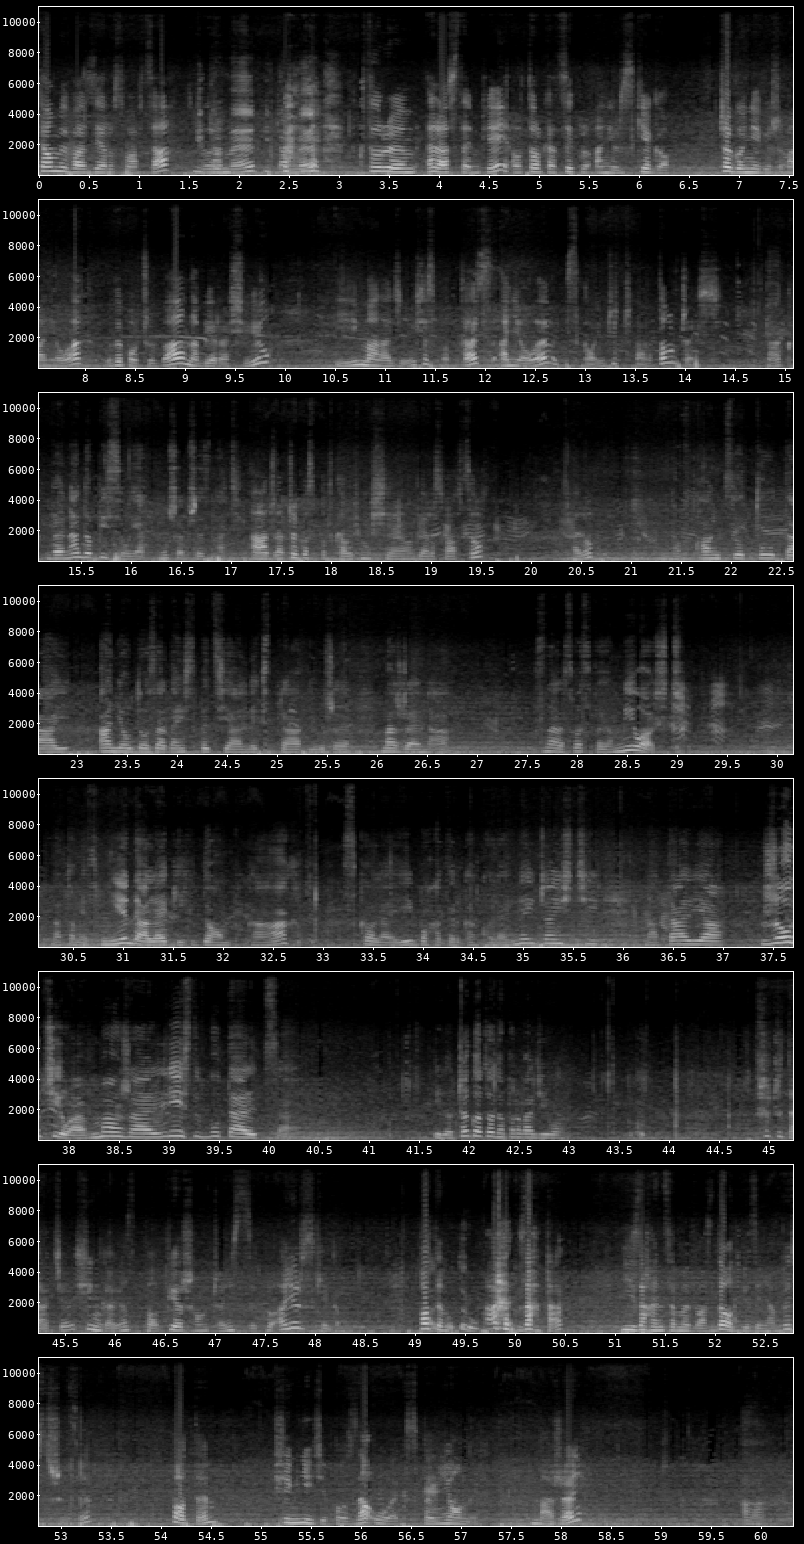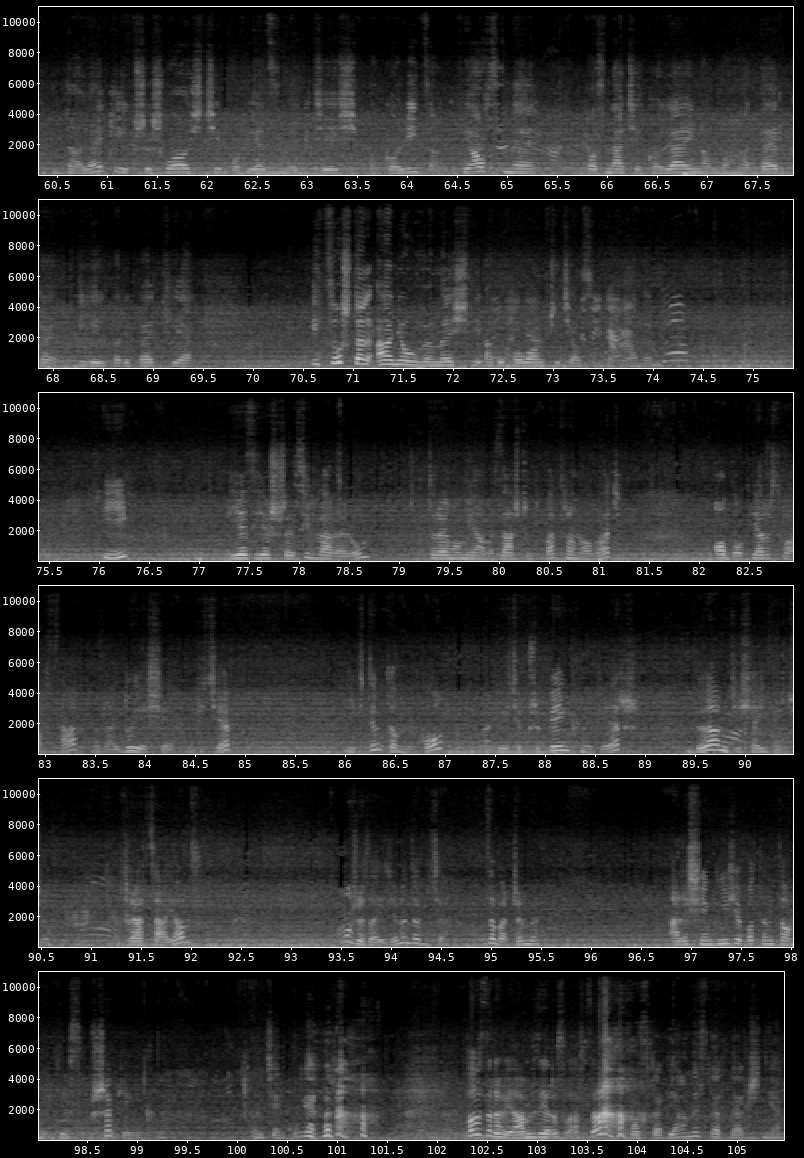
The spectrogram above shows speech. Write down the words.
Witamy Was z Jarosławca, którym, Witamy, witamy. w którym Ela Stępień, autorka cyklu anielskiego Czego nie wiesz o aniołach, wypoczywa, nabiera sił i ma nadzieję się spotkać z aniołem i skończyć czwartą część. Tak, Wena dopisuje, muszę przyznać. A dlaczego spotkałyśmy się w Jarosławcu? Elu? No w końcu tutaj anioł do zadań specjalnych sprawił, że Marzena znalazła swoją miłość. Natomiast w niedalekich Dąbkach z kolei bohaterka kolejnej części, Natalia, rzuciła w morze list w butelce. I do czego to doprowadziło? Przeczytacie, sięgając po pierwszą część cyklu anielskiego. Potem drugą. Za, tak. I zachęcamy Was do odwiedzenia Bystrzycy. Potem sięgnijcie po zaułek spełnionych marzeń. A w dalekiej przyszłości, powiedzmy gdzieś w okolicach wiosny, poznacie kolejną bohaterkę i jej perypetie. I cóż ten anioł wymyśli, aby połączyć ją z ukochanym? I jest jeszcze Silvarerum, któremu miałam zaszczyt patronować. Obok Jarosławca znajduje się Wicie. I w tym tomiku znajdujecie przepiękny wiersz Byłam dzisiaj w Wiciu. Wracając, może zajdziemy do Wicia. Zobaczymy. Ale sięgnijcie po ten tomik, jest przepiękny. Oj, Dziękuję. Pozdrawiam z Jarosławca. Pozdrawiamy serdecznie.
